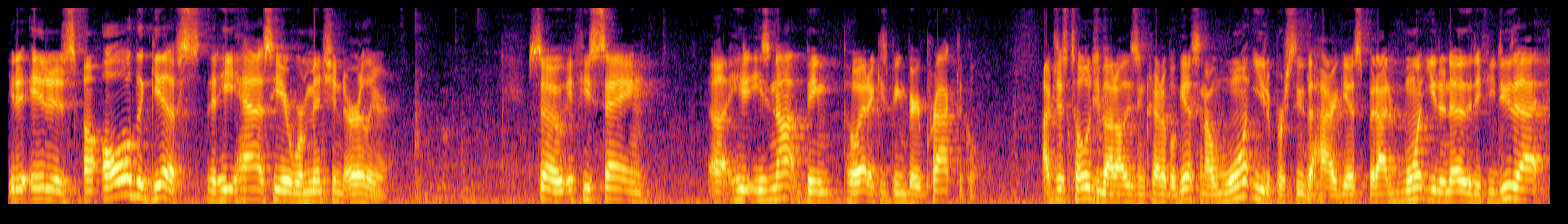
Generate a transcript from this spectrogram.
it, it is uh, all the gifts that he has here were mentioned earlier. So if he's saying uh, he, he's not being poetic, he's being very practical. I've just told you about all these incredible gifts, and I want you to pursue the higher gifts, but I want you to know that if you do that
